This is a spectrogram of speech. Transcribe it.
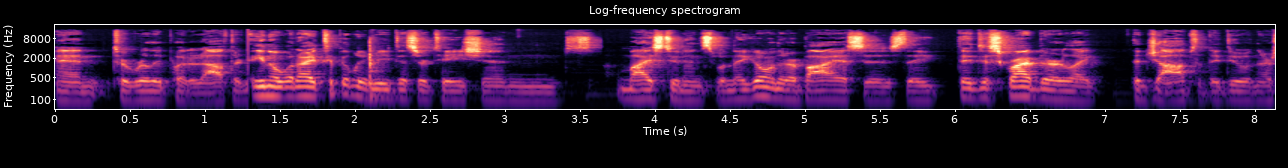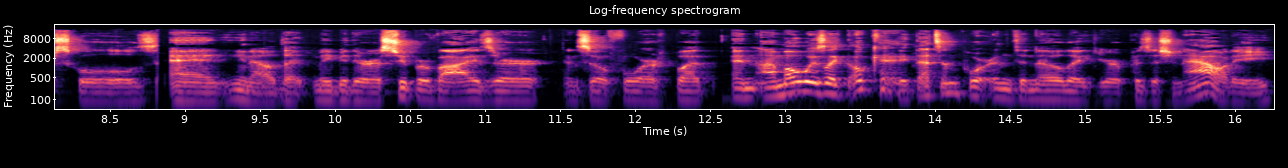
and to really put it out there. You know, when I typically read dissertations, my students, when they go in their biases, they, they describe their like the jobs that they do in their schools and you know that maybe they're a supervisor and so forth but and i'm always like okay that's important to know like your positionality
